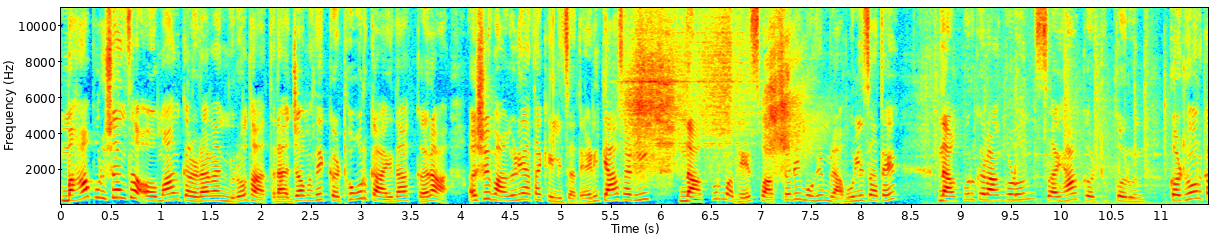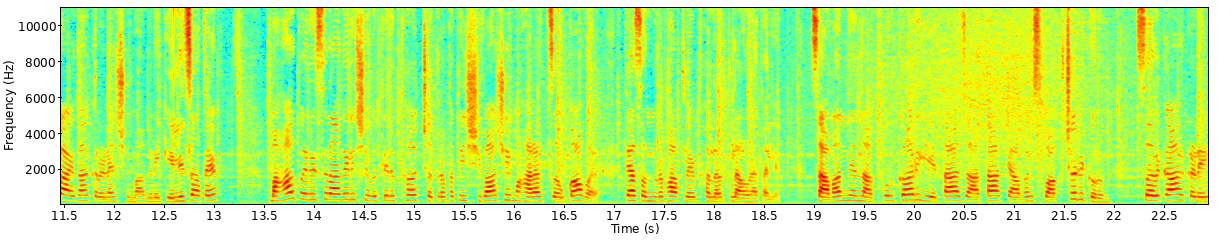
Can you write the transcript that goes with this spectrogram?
महापुरुषांचा अवमान करणाऱ्यांविरोधात राज्यामध्ये कठोर कायदा करा अशी मागणी आता केली जाते. आणि त्यासाठी नागपूरमध्ये स्वाक्षरी मोहीम राबवली जाते. नागपूरकरांकडून सह्या कठ करून कठोर कायदा करण्याची मागणी केली जाते. महाल परिसरातील शिवतीर्थ छत्रपती शिवाजी महाराज चौकावर त्या संदर्भातले फलक लावण्यात आले. सामान्य नागपूरकर येता जाता त्यावर स्वाक्षरी करून सरकारकडे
